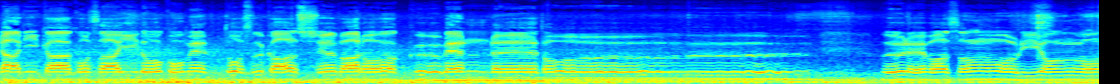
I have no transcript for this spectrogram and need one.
マンピラニカコサイドコメットスカッシュバロックベンレートウレバソンオリオンオン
